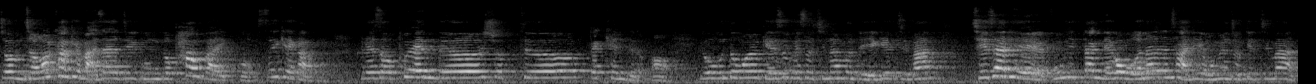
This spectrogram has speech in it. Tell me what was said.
좀 정확하게 맞아야지 공도 파워가 있고 세게 가고 그래서 포핸드, 쇼트, 백핸드 어, 이 운동을 계속해서 지난번도 얘기했지만 제자리에 공이 딱 내가 원하는 자리에 오면 좋겠지만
